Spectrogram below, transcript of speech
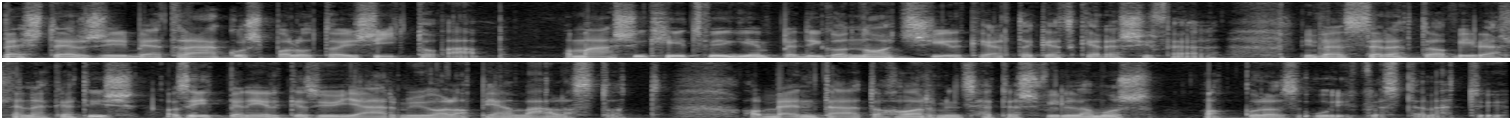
Pesterzsébet, Rákospalota és így tovább. A másik hétvégén pedig a nagy sírkerteket keresi fel. Mivel szerette a véletleneket is, az éppen érkező jármű alapján választott. Ha bent állt a 37-es villamos, akkor az új köztemető.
